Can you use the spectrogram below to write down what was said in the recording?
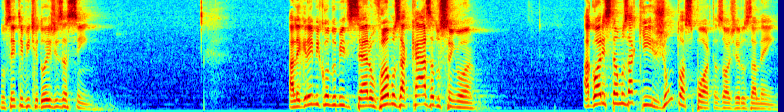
No 122 diz assim: Alegrei-me quando me disseram: Vamos à casa do Senhor. Agora estamos aqui, junto às portas, ó Jerusalém.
